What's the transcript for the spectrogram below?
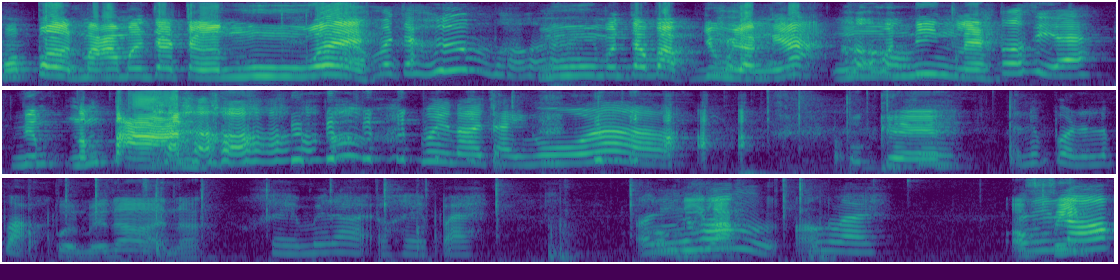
พอเปิดมามันจะเจองูเว้ย มันจะหึ่มเหรองูมันจะแบบอยู่อย่างเงี้ย งูมันนิ่งเลย ตัวสีอะไรน้ำน้ำตาล ไม่น่าใจงูนะโอเค อันนี้เปิดได้หรือเปล่าเปิดไม่ได้นะ โอเคไม่ได้โอเคไป อันห้องนี้นี้ห้ล่ะองห้องอะไรออฟนี้ฟิศล็อก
